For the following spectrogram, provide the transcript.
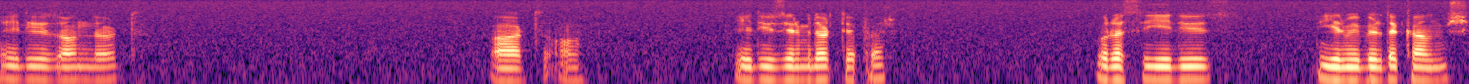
714 artı 10 724 yapar. Burası 721'de kalmış.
